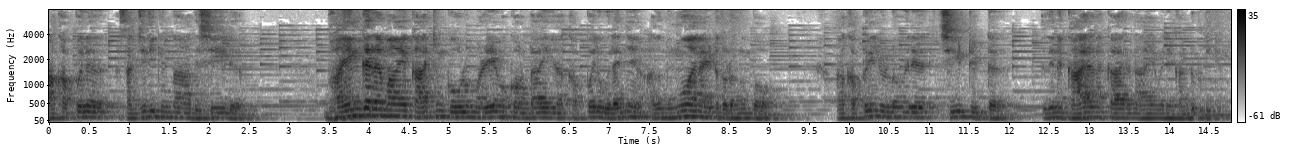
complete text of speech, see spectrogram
ആ കപ്പൽ സഞ്ചരിക്കുന്ന ആ ദിശയിൽ ഭയങ്കരമായ കാറ്റും കോളും മഴയും ഒക്കെ ഉണ്ടായി ആ കപ്പൽ ഉലഞ്ഞ് അത് മുങ്ങുവാനായിട്ട് തുടങ്ങുമ്പോൾ ആ കപ്പലിലുള്ളവര് ചീട്ടിട്ട് ഇതിന് കാരണക്കാരനായവനെ കണ്ടുപിടിക്കുന്നു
